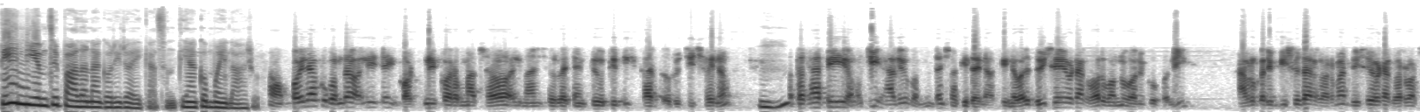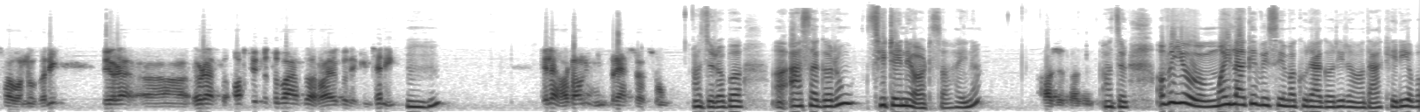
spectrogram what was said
त्यही नियम चाहिँ पालना गरिरहेका छन् त्यहाँको महिलाहरू। पहिलाको भन्दा अलि चाहिँ घट्ने क्रममा छ अलि मानिसहरूलाई चाहिँ त्यो त्यति रुचि छैन। तथापि हटिहाल्यो भन्नु चाहिँ सकिँदैन किनभने दुई सयवटा घर भन्नु भनेको पनि हाम्रो करिब बिस हजार घरमा दुई सयवटा घरमा छ भन्नु पनि त्यो एउटा एउटा अस्तित्वमा रहेको देखिन्छ नि। त्यसलाई हटाउने हामी प्रयास गर्छौँ। हजुर अब आशा गरौँ छिटै नै हट्छ होइन? हजुर अब यो महिलाकै विषयमा कुरा गरिरहँदाखेरि अब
